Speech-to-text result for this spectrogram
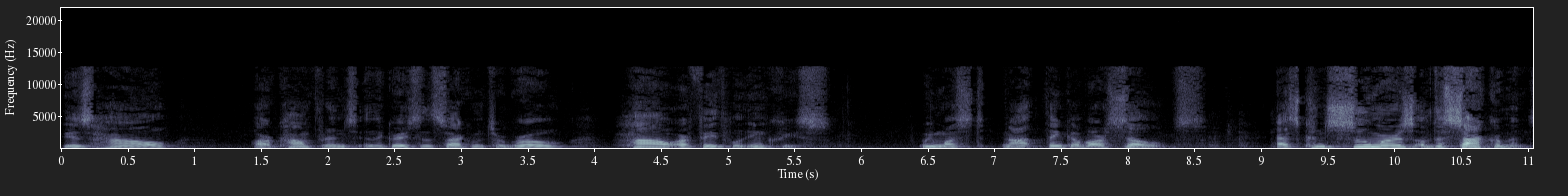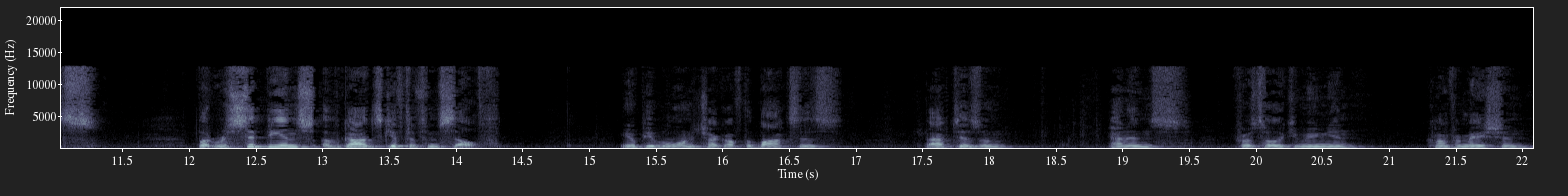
is how our confidence in the grace of the sacraments will grow, how our faith will increase. We must not think of ourselves as consumers of the sacraments, but recipients of God's gift of Himself. You know, people want to check off the boxes baptism, penance, First Holy Communion, confirmation.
